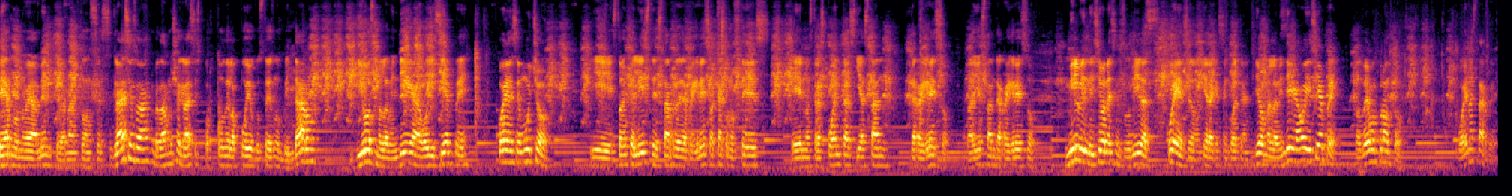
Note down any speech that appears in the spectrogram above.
verlo nuevamente, ¿verdad? Entonces, gracias, ¿verdad? Muchas gracias por todo el apoyo que ustedes nos brindaron. Dios me lo bendiga hoy y siempre. Cuídense mucho y estoy feliz de estar de regreso acá con ustedes. Eh, nuestras cuentas ya están de regreso, ¿verdad? Ya están de regreso. Mil bendiciones en sus vidas. Cuídense donde quiera que se encuentren. Dios me la bendiga hoy y siempre. Nos vemos pronto. Buenas tardes.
